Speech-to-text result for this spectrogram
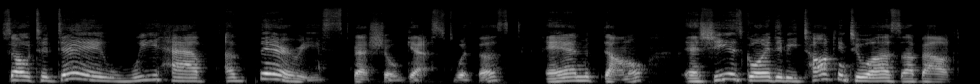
So today we have a very special guest with us, Anne McDonnell, and she is going to be talking to us about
